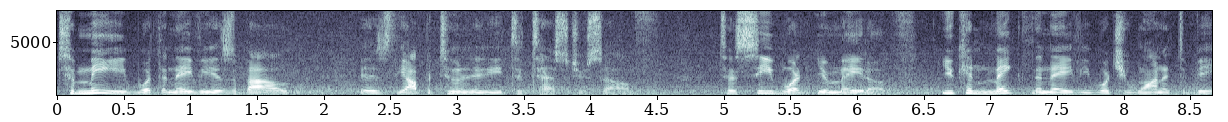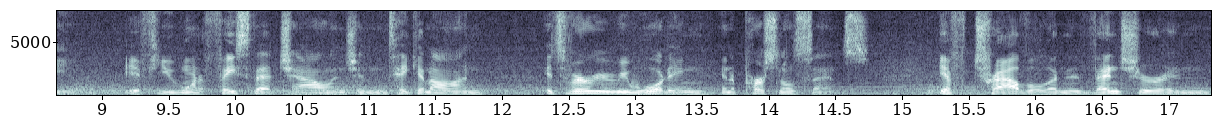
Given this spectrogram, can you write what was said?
To me, what the Navy is about is the opportunity to test yourself, to see what you're made of. You can make the Navy what you want it to be. If you want to face that challenge and take it on, it's very rewarding in a personal sense. If travel and adventure and,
